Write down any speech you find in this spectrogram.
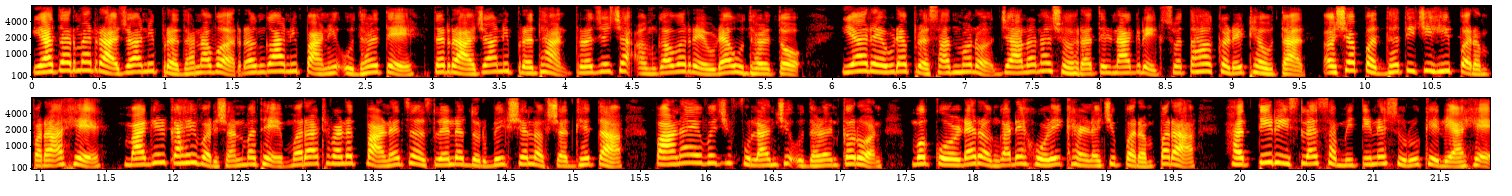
या दरम्यान राजा आणि प्रधानावर रंग आणि पाणी उधळते तर राजा आणि प्रधान प्रजेच्या अंगावर रेवड्या उधळतो. या रेवड्या प्रसाद म्हणून जालना शहरातील नागरिक स्वतःकडे ठेवतात. अशा पद्धतीची ही परंपरा आहे. मागील काही वर्षांमध्ये मराठवाड्यात पाण्याचं असलेलं दुर्भिक्ष लक्षात घेता पाण्याऐवजी फुलांची उधळण करून व कोरड्या रंगाने होळी खेळण्याची परंपरा हत्ती रिसला समितीने सुरू केली आहे.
